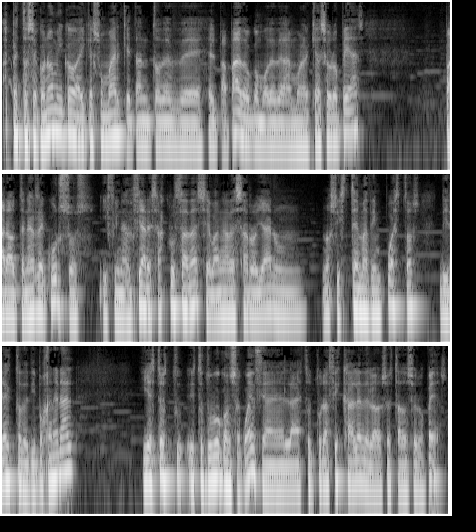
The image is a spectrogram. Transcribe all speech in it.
aspectos económicos hay que sumar que tanto desde el papado como desde las monarquías europeas, para obtener recursos y financiar esas cruzadas se van a desarrollar unos sistemas de impuestos directos de tipo general y esto, esto tuvo consecuencias en las estructuras fiscales de los estados europeos.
